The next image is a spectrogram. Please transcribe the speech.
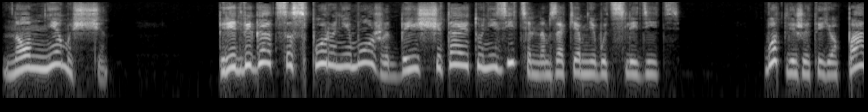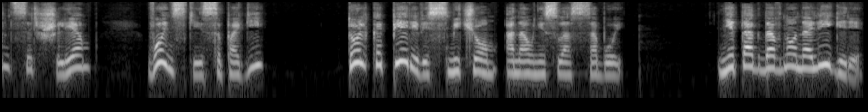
Но он немощен. Передвигаться споро не может, да и считает унизительным за кем-нибудь следить. Вот лежит ее панцирь, шлем, воинские сапоги. Только перевязь с мечом она унесла с собой. Не так давно на Лигере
